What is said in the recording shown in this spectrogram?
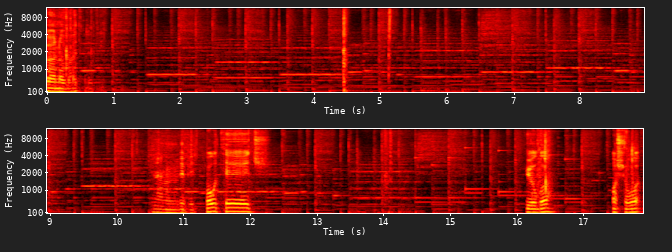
Burner Vitality. Oshawott,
